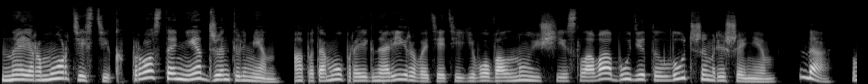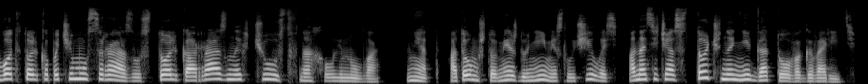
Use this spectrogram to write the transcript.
Нейр Мортистик просто нет джентльмен, а потому проигнорировать эти его волнующие слова будет лучшим решением. Да, вот только почему сразу столько разных чувств нахлынуло. Нет, о том, что между ними случилось, она сейчас точно не готова говорить.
